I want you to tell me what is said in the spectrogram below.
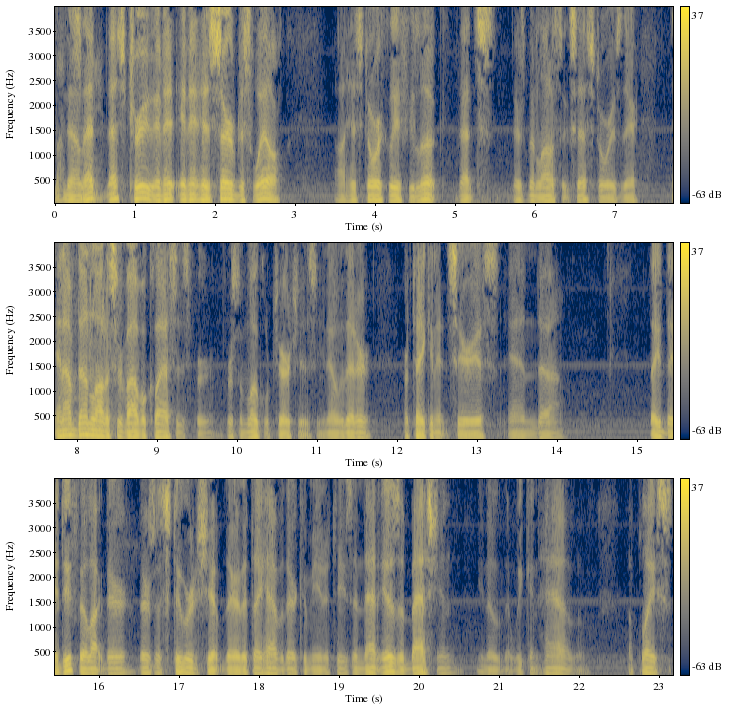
no, say. that that's true, and it and it has served us well uh, historically. If you look, that's there's been a lot of success stories there, and I've done a lot of survival classes for for some local churches, you know, that are are taking it serious, and uh, they they do feel like there there's a stewardship there that they have of their communities, and that is a bastion, you know, that we can have a place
